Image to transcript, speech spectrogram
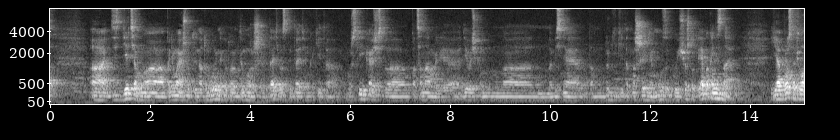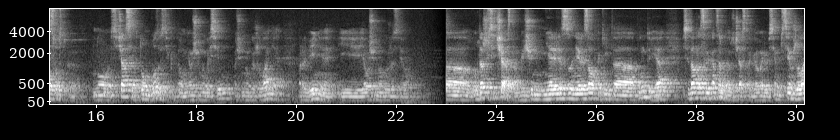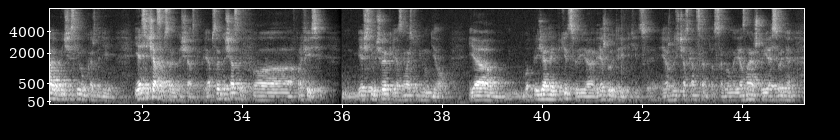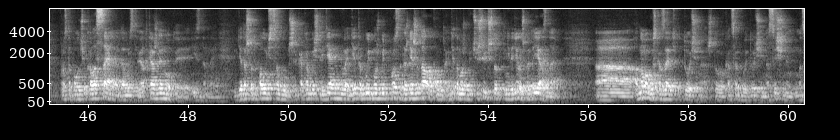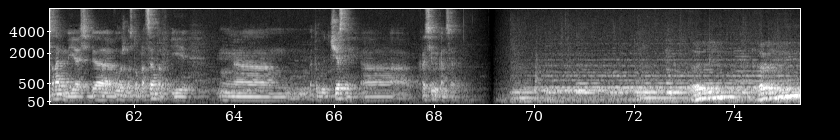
э, детям, э, понимая, что ты на том уровне, на котором ты можешь их дать воспитать им какие-то мужские качества пацанам или девочкам, объясняя там, другие какие-то отношения, музыку, еще что-то. Я пока не знаю. Я просто философствую. Но сейчас я в том возрасте, когда у меня очень много сил, очень много желания, рвения, и я очень много уже сделал. А, вот даже сейчас, там, еще не реализовав, не реализовав какие-то пункты, я всегда на своих концертах даже часто говорю, всем, всем желаю быть счастливым каждый день. Я сейчас абсолютно счастлив. Я абсолютно счастлив э, в профессии. Я счастливый человек, я занимаюсь любимым делом. Я вот приезжаю на репетицию, я, я жду этой репетиции, я жду сейчас концерта с огромной. Я знаю, что я сегодня просто получу колоссальное удовольствие от каждой ноты изданной. Где-то что-то получится лучше, как обычно, идеально не бывает. Где-то будет, может быть, просто даже не ожидал круто, а где-то, может быть, чуть-чуть что-то ты не доделаешь, но это я знаю. А, одно могу сказать точно, что концерт будет очень насыщенным, эмоциональным, я себя выложу на 100%, и а, это будет честный, красивый концерт. Oh.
